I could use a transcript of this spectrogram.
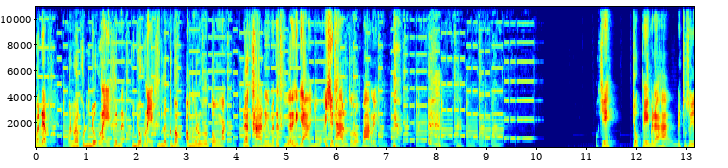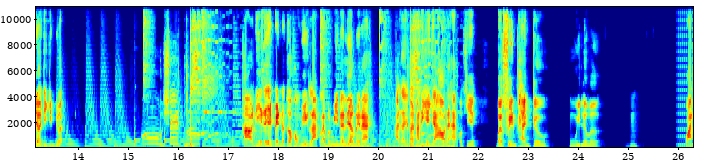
มันแบบมันเหมือนคุณยกไหล่ขึ้นอะคุณยกไหล่ขึ้นแล้วก็แบบเอามือลงตรงๆอะ แล้วข้างหนึงมันก็ถืออะไรทักอย่างอยู่ไอ้ชื่อท่าดูตลกมากเลย โอเค จบเพลงไปแล้วฮะ เป็นทุกสุดยอดจริงๆด้วย โอ้ shit bro คราวนี้น่าจะเป็นตัวของวีคหลักแล้วมันมีเนื้อเรื่องด้วยนะ อาจจะค่อนข้างที่จะยาวนะฮะ โอเค boyfriend pan girl หูยเลเวอร์วัด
